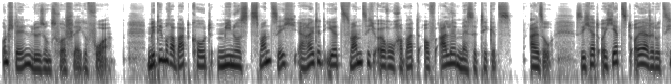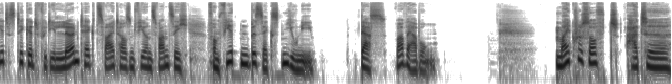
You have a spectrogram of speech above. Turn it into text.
und stellen Lösungsvorschläge vor. Mit dem Rabattcode minus 20 erhaltet ihr 20 Euro Rabatt auf alle Messetickets. Also, sichert euch jetzt euer reduziertes Ticket für die LearnTech 2024 vom 4. bis 6. Juni. Das war Werbung. Microsoft hatte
